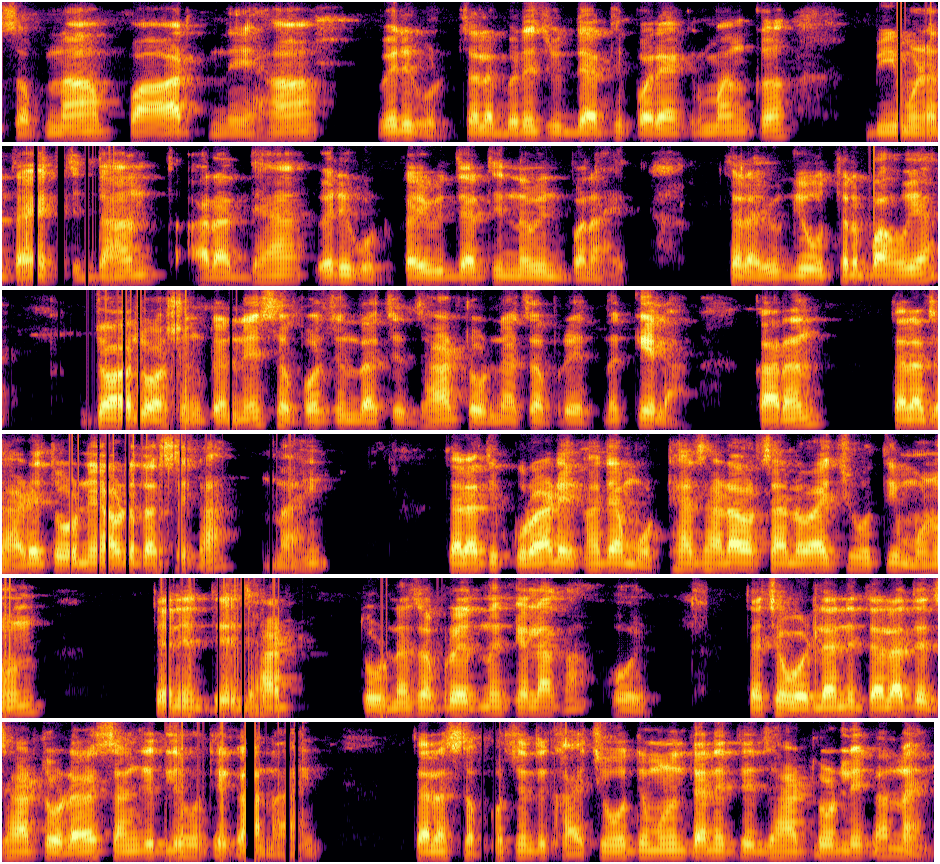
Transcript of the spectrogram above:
सपना पार्थ नेहा व्हेरी गुड. चला बरेच विद्यार्थी पर्याय क्रमांक बी म्हणत आहेत. सिद्धांत आराध्या व्हेरी गुड. काही विद्यार्थी नवीन पण आहेत. चला योग्य उत्तर पाहूया. जॉर्ज वॉशिंग्टनने सफरचंदाचे झाड तोडण्याचा प्रयत्न केला. कारण त्याला झाडे तोडणे आवडत असे का? नाही. त्याला ती कुऱ्हाड एखाद्या मोठ्या झाडावर चालवायची होती म्हणून त्याने ते झाड तोडण्याचा प्रयत्न केला का? होय. त्याच्या वडिलांनी त्याला ते झाड तोडायला सांगितले होते का? नाही. त्याला सफरचंद खायचे होते म्हणून त्याने ते झाड तोडले का? नाही.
